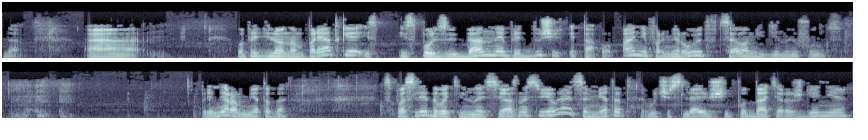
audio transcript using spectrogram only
Да. А, в определенном порядке используют данные предыдущих этапов, а не формируют в целом единую функцию. Примером метода с последовательной связностью является метод, вычисляющий по дате рождения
